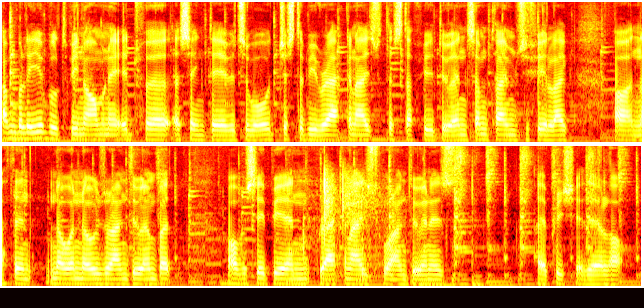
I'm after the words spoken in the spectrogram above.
Unbelievable to be nominated for a St David's Award, just to be recognised for the stuff you're doing. Sometimes you feel like, oh, nothing, no one knows what I'm doing, but obviously being recognised for what I'm doing is, I appreciate it a lot.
